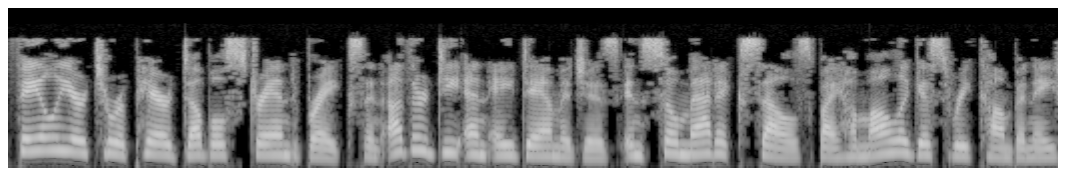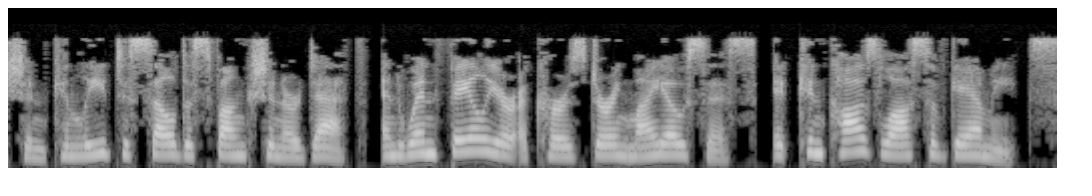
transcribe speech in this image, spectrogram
Failure to repair double-strand breaks and other DNA damages in somatic cells by homologous recombination can lead to cell dysfunction or death, and when failure occurs during meiosis, it can cause loss of gametes.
